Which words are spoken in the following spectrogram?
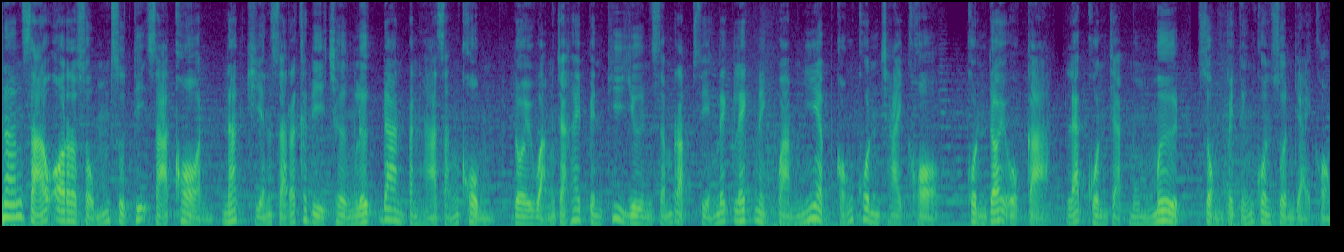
นางสาวอรสมสุทธิสาคร นักเขียนสารคดีเชิงลึกด้านปัญหาสังคม โดยหวังจะให้เป็นที่ยืนสำหรับเสียงเล็กๆ ในความเงียบของคนชายขอบ คนด้อยโอกาส และคนจากมุมมืด ส่งไปถึงคนส่วนใหญ่ของ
